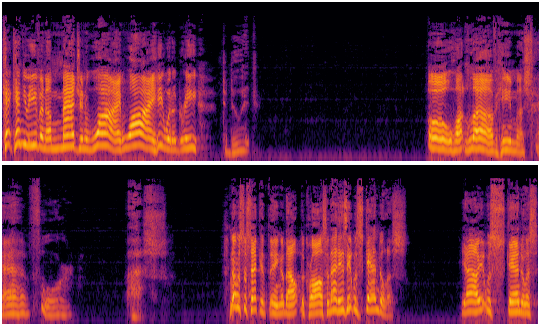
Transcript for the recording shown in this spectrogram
can, can you even imagine why, why he would agree to do it? Oh, what love he must have for us. Notice the second thing about the cross, and that is it was scandalous. Yeah, it was scandalous.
